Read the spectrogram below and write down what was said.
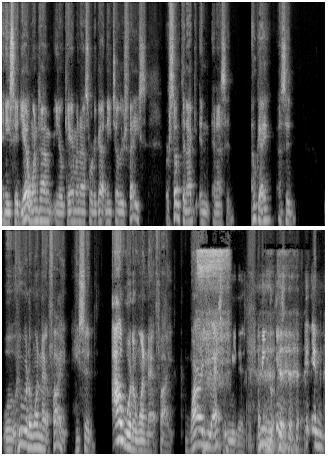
and he said, yeah, one time, you know, Cam and I sort of got in each other's face or something. I and and I said, okay, I said, well, who would have won that fight? He said, I would have won that fight why are you asking me this? I mean, because, and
